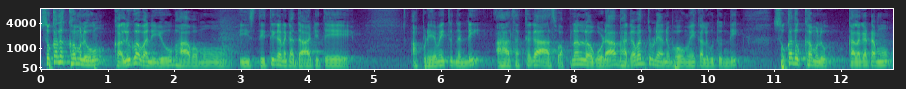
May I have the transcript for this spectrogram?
సుఖదుఖములు కలుగవనియు భావము. ఈ స్థితి గనక దాటితే అప్పుడు ఏమవుతుందండి ఆ చక్కగా ఆ స్వప్నంలో కూడా భగవంతుడి అనుభవమే కలుగుతుంది. సుఖదుఖములు కలగటము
